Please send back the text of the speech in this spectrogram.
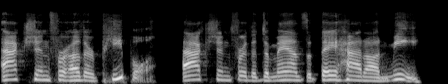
action for other people, action for the demands that they had on me.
